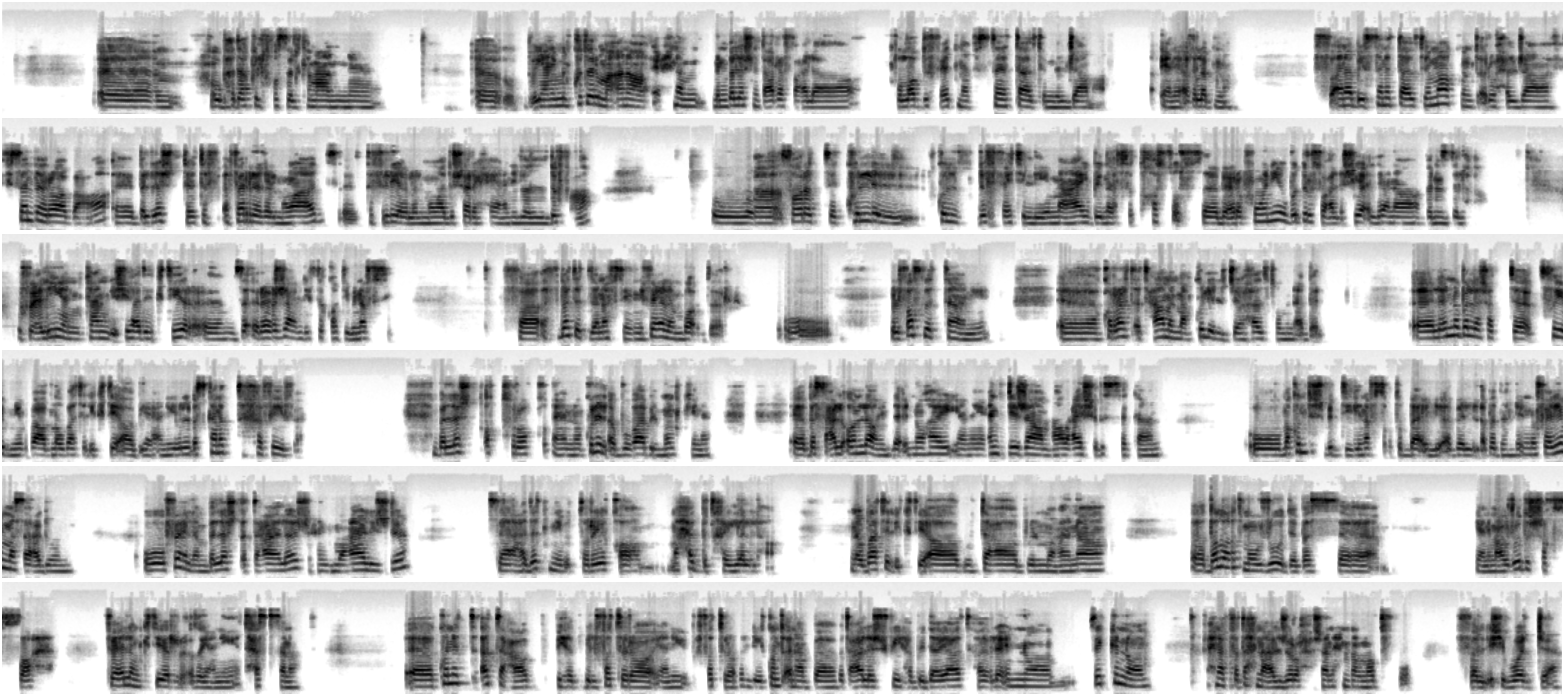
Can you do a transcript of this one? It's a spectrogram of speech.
وبهداك الفصل كمان يعني من كثر ما أنا إحنا بنبلش نتعرف على طلاب دفعتنا في السنة الثالثة من الجامعة يعني أغلبنا. فأنا بالسنة الثالثة ما كنت أروح الجامعة. في سنة رابعة آه، بلشت أفرغ المواد تفريغ للمواد وشرح يعني للدفعة. وصارت كل ال... كل دفعتي اللي معي بنفس التخصص بيعرفوني وبدرسوا على الأشياء اللي أنا بنزلها. وفعليا كان الإشي هذا كتير آه، رجع لي ثقتي بنفسي. فأثبتت لنفسي إني فعلا بقدر. وبالفصل الثاني قررت أتعامل مع كل اللي تجاهلته من قبل. آه، لأنه بلشت تصيبني بعض نوبات الاكتئاب يعني بس كانت خفيفة. بلشت أطرق إنه كل الأبواب الممكنة آه، بس على الأونلاين لأنه هاي يعني عندي جامعة وعايشة بالسكن وما كنتش بدي نفس أطبائي اللي قبل أبدا لأنه فعليا ما ساعدوني. وفعلا بلشت أتعالج عند معالجة ساعدتني بطريقة ما حد بتخيلها. نوبات الاكتئاب والتعب والمعاناة آه، ظلت موجودة بس آه، يعني مع وجود الشخص الصح فعلا كتير يعني تحسنت. آه، كنت أتعب بالفترة يعني بالفترة اللي كنت أنا بتعالج فيها بداياتها لأنه زي كأنه إحنا فتحنا على الجرح عشان إحنا ننظفه فالإشي بوجع.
